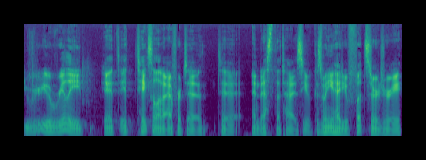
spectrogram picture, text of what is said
you really it it takes a lot of effort to to anesthetize you because when you had your foot surgery,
